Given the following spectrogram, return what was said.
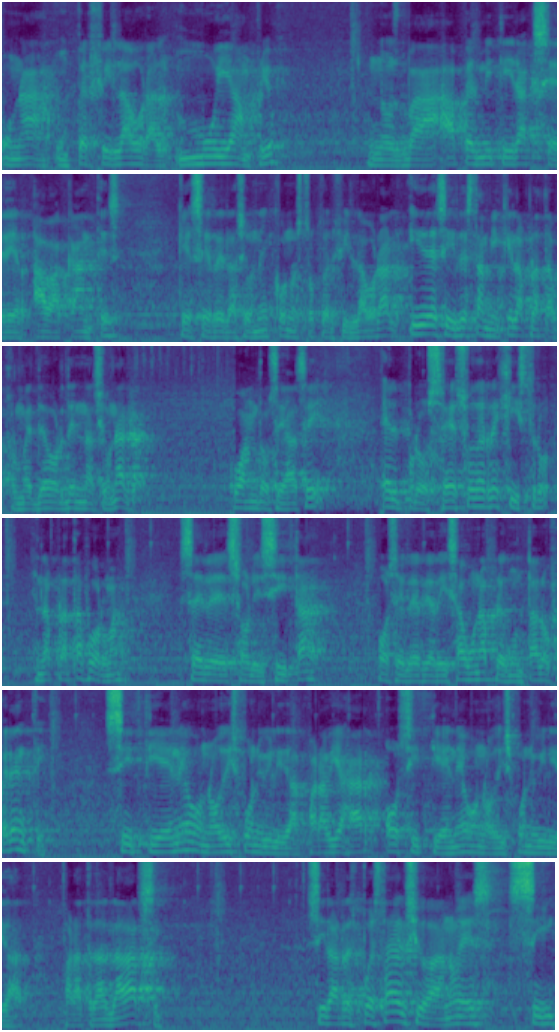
un perfil laboral muy amplio, nos va a permitir acceder a vacantes que se relacionen con nuestro perfil laboral y decirles también que la plataforma es de orden nacional. Cuando se hace el proceso de registro en la plataforma, se le solicita o se le realiza una pregunta al oferente, si tiene o no disponibilidad para viajar o si tiene o no disponibilidad para trasladarse. Si la respuesta del ciudadano es sí,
